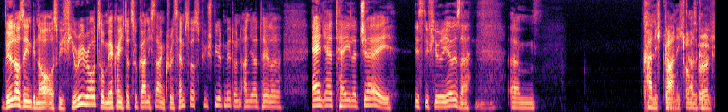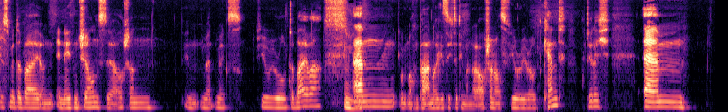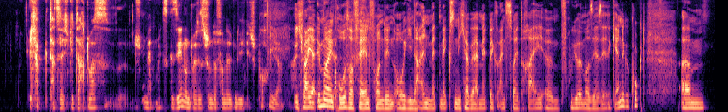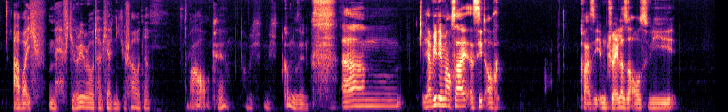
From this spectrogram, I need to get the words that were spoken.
Bilder sehen genau aus wie Fury Road, so mehr kann ich dazu gar nicht sagen. Chris Hemsworth spielt mit und Anya Taylor, Anya Taylor J ist die Furiosa. Mhm. Ähm, kann ich gar Tom, nicht. Tom also Burke ist mit dabei und Nathan Jones, der auch schon in Mad Max Fury Road dabei war. Mhm. Ähm, und noch ein paar andere Gesichter, die man da auch schon aus Fury Road kennt, natürlich. Ähm, ich habe tatsächlich gedacht, du hast äh, Mad Max gesehen und du hättest schon davon irgendwie gesprochen, ja. Ich war ja immer ein großer Fan von den originalen Mad Maxen. Ich habe ja Mad Max 1, 2, 3 ähm, früher immer sehr, sehr gerne geguckt. Ähm, aber ich, Fury Road habe ich halt nie geschaut, ne? Wow, okay. Habe ich nicht kommen sehen. Ähm, ja, wie dem auch sei, es sieht auch quasi im Trailer so aus wie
